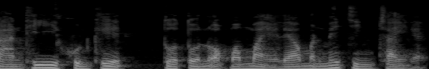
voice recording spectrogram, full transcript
การที่คุณเคตตัวตนออกมาใหม่แล้วมันไม่จริงใจเนี่ย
